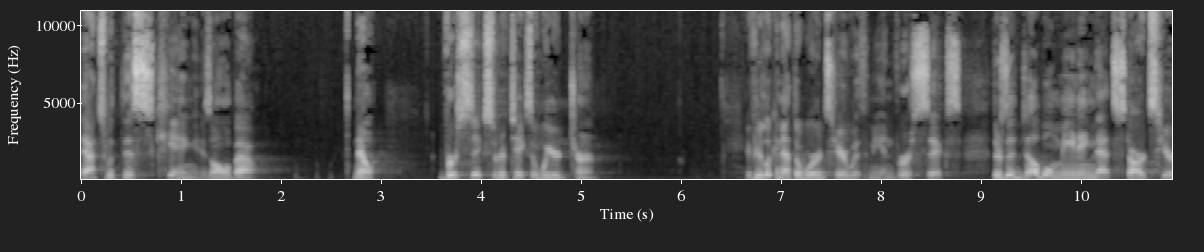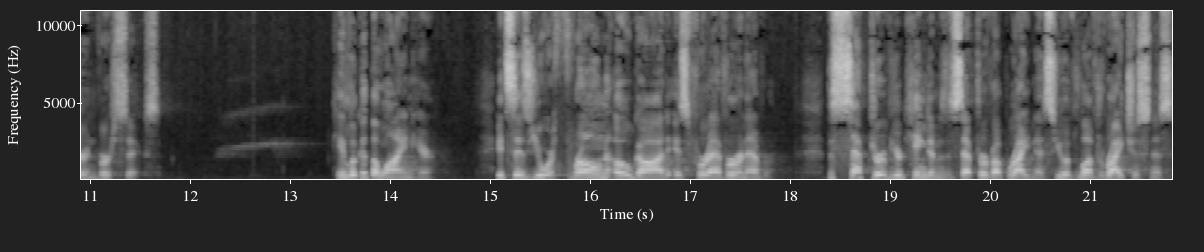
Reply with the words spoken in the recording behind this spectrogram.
That's what this king is all about. Now, verse 6 sort of takes a weird turn. If you're looking at the words here with me in verse 6, there's a double meaning that starts here in verse 6. Okay, look at the line here. It says, Your throne, O God, is forever and ever. The scepter of your kingdom is the scepter of uprightness. You have loved righteousness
